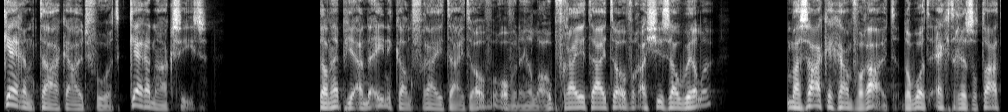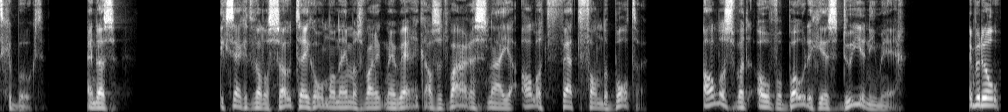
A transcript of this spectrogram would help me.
kerntaken uitvoert, kernacties. Dan heb je aan de ene kant vrije tijd over, of een hele hoop vrije tijd over als je zou willen. Maar zaken gaan vooruit. Er wordt echt resultaat geboekt. En dat is, ik zeg het wel eens zo tegen ondernemers waar ik mee werk. Als het ware snij je al het vet van de botten. Alles wat overbodig is, doe je niet meer. Ik bedoel,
